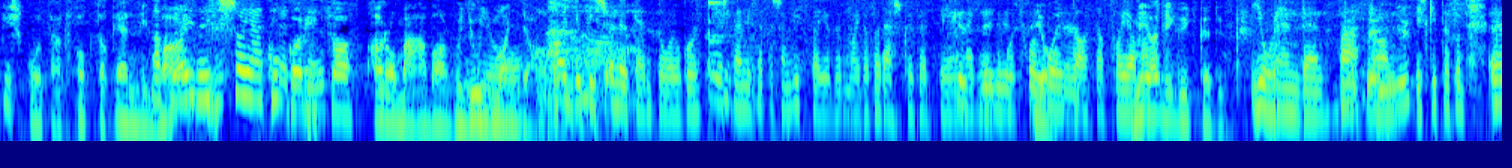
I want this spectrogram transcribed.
piskótát fogtok enni Akkor majd, ez egy saját kukorica aromával, hogy úgy mondjam. Hagyjuk is önöket dolgozni, és természetesen visszajövünk majd az adás közepén, Köszönjük megnézzük, hogy hol, hol tart a Mi folyamat. addig ügyködünk. Jó, rendben, bátran, és kitartod. Ö,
